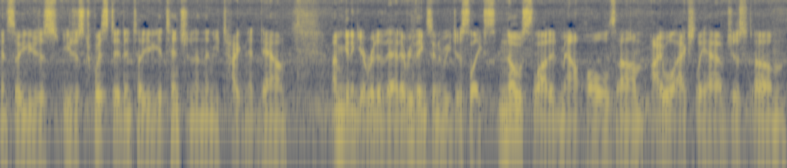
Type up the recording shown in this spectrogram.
and so you just you just twist it until you get tension, and then you tighten it down. I'm going to get rid of that. Everything's going to be just like no slotted mount holes. Um, I will actually have just um,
